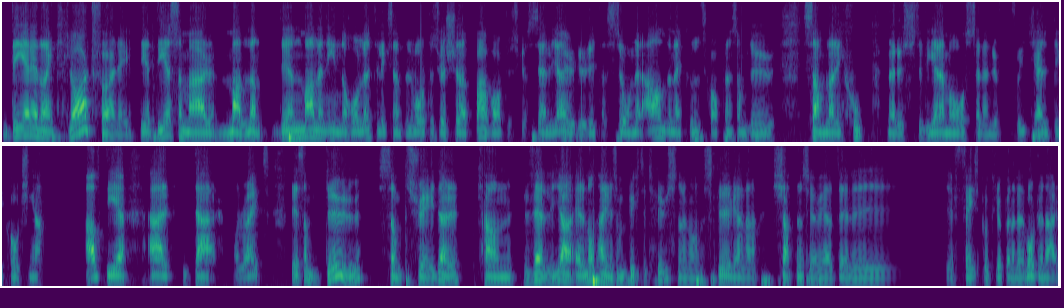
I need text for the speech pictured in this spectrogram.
Det är redan klart för dig. Det är det som är mallen. Den mallen innehåller till exempel vart du ska köpa, vart du ska sälja, hur du ritar zoner, all den här kunskapen som du samlar ihop när du studerar med oss eller när du får hjälp i coaching. Allt det är där. All right? Det som du som trader kan välja. Är det någon här inne som byggt ett hus någon gång? Skriv gärna chatten så jag vet eller i Facebookgruppen eller vart den är.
